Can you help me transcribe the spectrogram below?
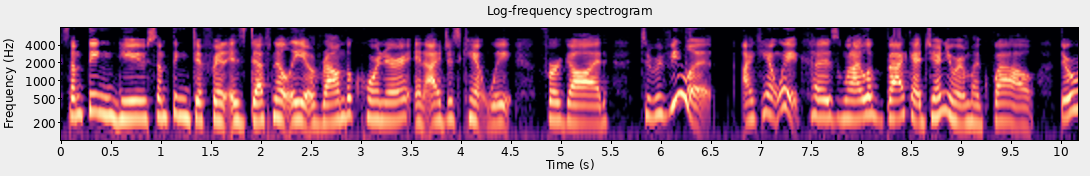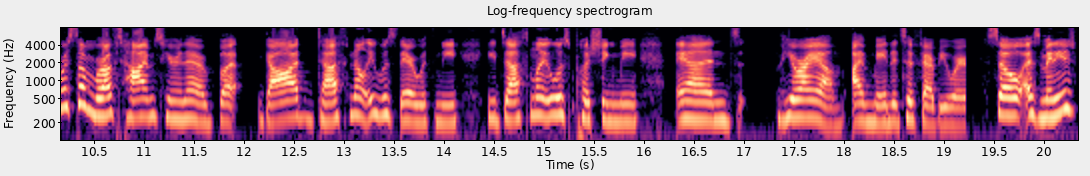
Something new, something different is definitely around the corner, and I just can't wait for God to reveal it. I can't wait because when I look back at January, I'm like, wow, there were some rough times here and there, but God definitely was there with me. He definitely was pushing me, and here I am. I've made it to February. So, as many of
